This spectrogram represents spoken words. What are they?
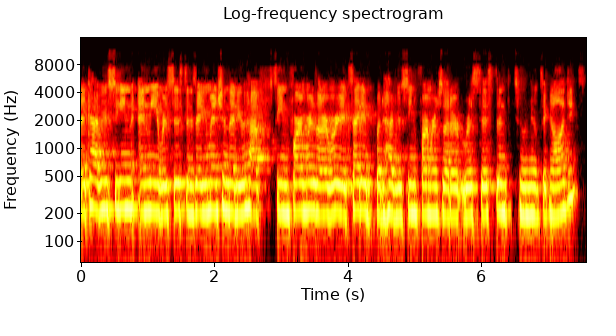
Like, have you seen any resistance? You mentioned that you have seen farmers that are very excited, but have you seen farmers that are resistant to new technologies?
